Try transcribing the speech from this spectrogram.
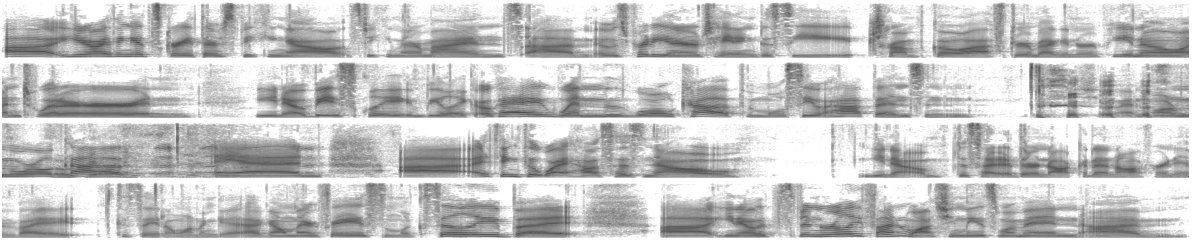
Uh, you know, I think it's great they're speaking out, speaking their minds. Um, it was pretty entertaining to see Trump go after Megan Rapinoe on Twitter and, you know, basically be like, okay, win the World Cup and we'll see what happens. And she went and won the World Cup. And uh, I think the White House has now, you know, decided they're not going to offer an invite because they don't want to get egg on their face and look silly. But, uh, you know, it's been really fun watching these women. Um,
